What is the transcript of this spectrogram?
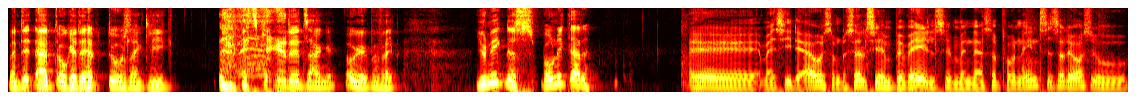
Men det, okay, det, du var slet ikke lige... Skækkede det tanke. Okay, perfekt. Uniqueness. Hvor unikt er det? Øh, man siger, det er jo, som du selv siger, en bevægelse, men altså på den ene side, så er det også jo...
